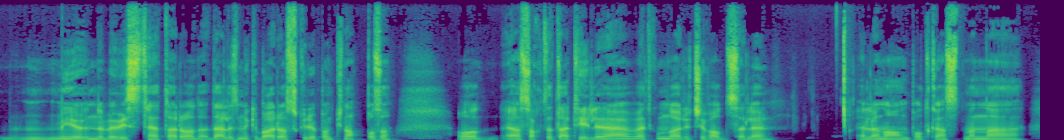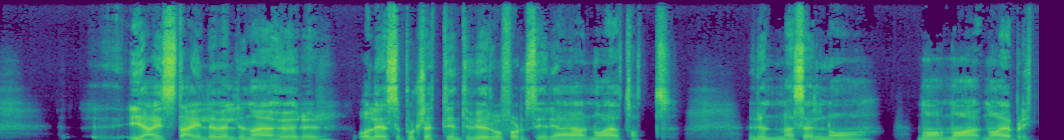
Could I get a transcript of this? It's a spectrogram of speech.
mye underbevissthet her, og det, er liksom ikke bare å skru på en knapp, og så Og jeg har sagt dette her tidligere, jeg vet ikke om det er Ritchie Wads eller, eller en annen podkast, men eh, jeg steiler veldig når jeg hører og leser portrettintervjuer hvor folk sier jeg, nå har jeg tatt runden meg selv, nå, nå, nå, nå har jeg blitt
